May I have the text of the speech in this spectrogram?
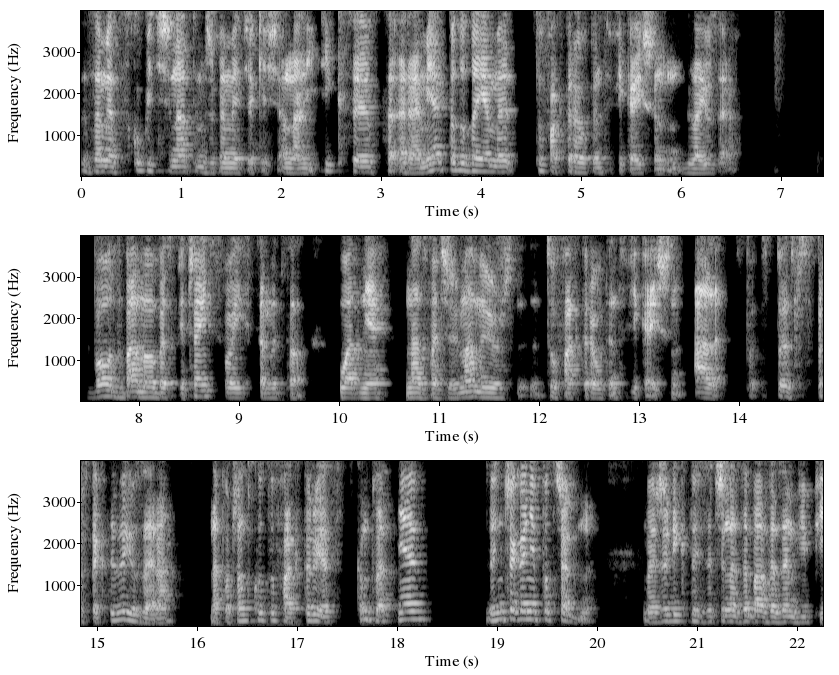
zamiast skupić się na tym, żeby mieć jakieś analyticsy w CRM-ie, to dodajemy two-factor authentication dla usera, bo dbamy o bezpieczeństwo i chcemy to ładnie nazwać, że mamy już two-factor authentication, ale z perspektywy usera na początku two-factor jest kompletnie do niczego niepotrzebny. Bo jeżeli ktoś zaczyna zabawę z MVP,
